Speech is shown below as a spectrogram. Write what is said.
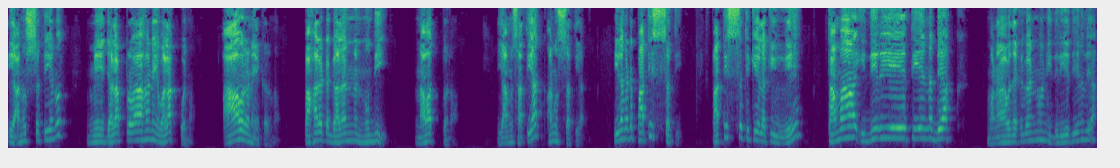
ඒ අනුස්සතියනුත් මේ ජලප්‍රවාහනය වලක් වන. ආවරණය කරනවා. පහලට ගලන්න නොදී නවත්වනවා. යම් සතියක් අනුස්සතියක්. ඊළඟට පතිස්සති. පතිස්සති කියලකිව්වේ තමා ඉදිරියේ තියෙන දෙයක් මනාව දැකගන්නුවන් ඉදිරියේ තියෙන දෙයක්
